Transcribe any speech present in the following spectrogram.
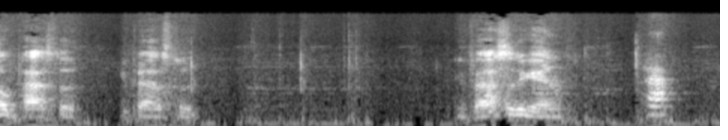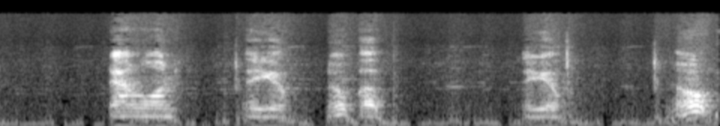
Oh, passed it. You passed it. You passed it again. Ah. Down one. There you go. Nope, up. There you go. Nope.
